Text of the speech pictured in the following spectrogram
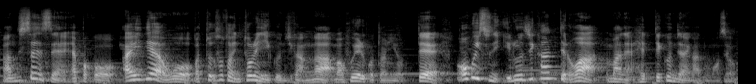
あの実際ですねやっぱこうアイデアを外に取りに行く時間がまあ増えることによってオフィスにいる時間っていうのはまあね減っていくんじゃないかと思うんですよ。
